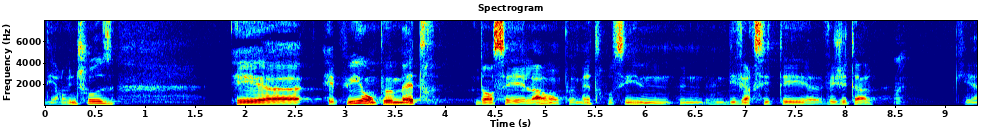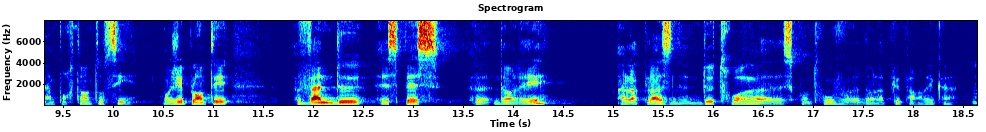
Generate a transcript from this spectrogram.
dire une chose. Et, euh, et, puis on peut mettre, dans ces là, on peut mettre aussi une, une, diversité euh, végétale qui est importante aussi. Moi j'ai planté 22 espèces dans les haies à la place de 2-3, ce qu'on trouve dans la plupart des cas. Mmh.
